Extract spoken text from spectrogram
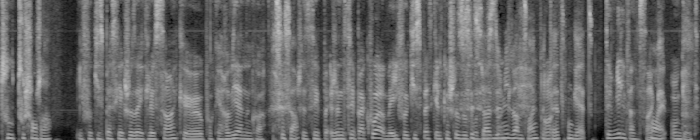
tout, tout changera. Il faut qu'il se passe quelque chose avec le 5 euh, pour qu'elle revienne, quoi. C'est ça. Je, sais pas, je ne sais pas quoi, mais il faut qu'il se passe quelque chose autour du 5. C'est ça, 2025 peut-être, on guette. 2025, ouais. on guette.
